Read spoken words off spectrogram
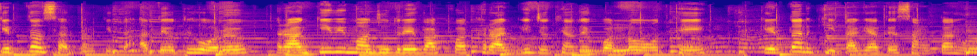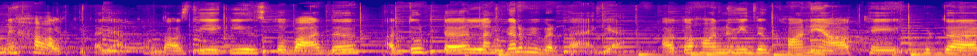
ਕੀਰਤਨ ਸਰਵਣ ਕੀਤਾ ਅਤੇ ਉੱਥੇ ਹੋਰ ਰਾਗੀ ਵੀ ਮੌਜੂਦ ਰਹੇ। ਵੱਖ-ਵੱਖ ਰਾਗੀ ਜਥਿਆਂ ਦੇ ਵੱਲੋਂ ਉੱਥੇ ਕੀਰਤਨ ਕੀਤਾ ਗਿਆ ਤੇ ਸੰਗਤਾਂ ਨੂੰ ਨਿਹਾਲ ਕੀਤਾ ਗਿਆ। ਤੁਹਾਨੂੰ ਦੱਸ ਦਈਏ ਕਿ ਇਸ ਤੋਂ ਬਾਅਦ ਅਤੁੱਟ ਲੰਗਰ ਵੀ ਵਰਤਾਇਆ ਗਿਆ। ਆ ਤੁਹਾਨੂੰ ਵੀ ਦਿਖਾਉਣੇ ਆ ਉੱਥੇ ਗੁਰਦੁਆਰਾ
